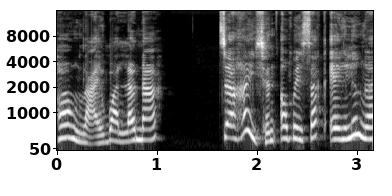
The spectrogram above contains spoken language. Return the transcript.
ห้องหลายวันแล้วนะ จะให้ฉันเอาไปซักเองหรือไง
